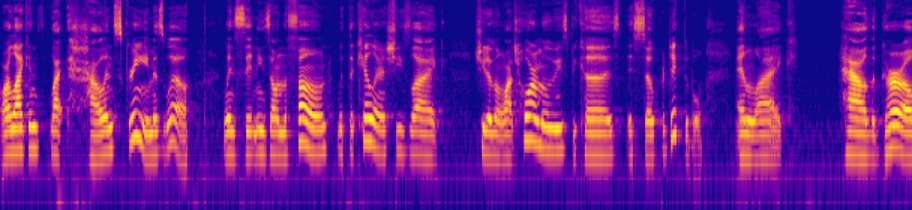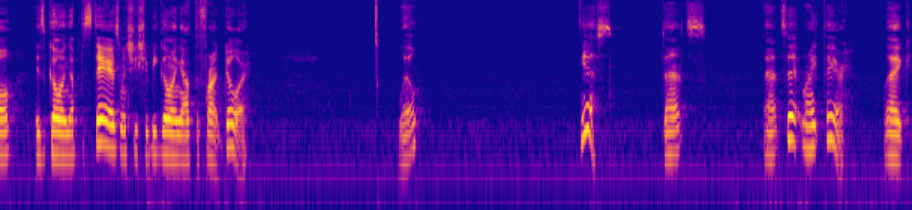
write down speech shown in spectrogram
or like in like how in Scream as well when Sidney's on the phone with the killer and she's like, she doesn't watch horror movies because it's so predictable. And like how the girl is going up the stairs when she should be going out the front door. Well, yes. That's that's it right there. Like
